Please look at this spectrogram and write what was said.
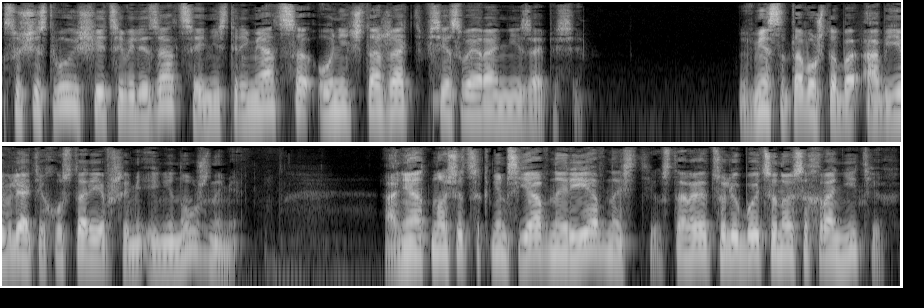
Существующие цивилизации не стремятся уничтожать все свои ранние записи. Вместо того, чтобы объявлять их устаревшими и ненужными, они относятся к ним с явной ревностью, стараются любой ценой сохранить их.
